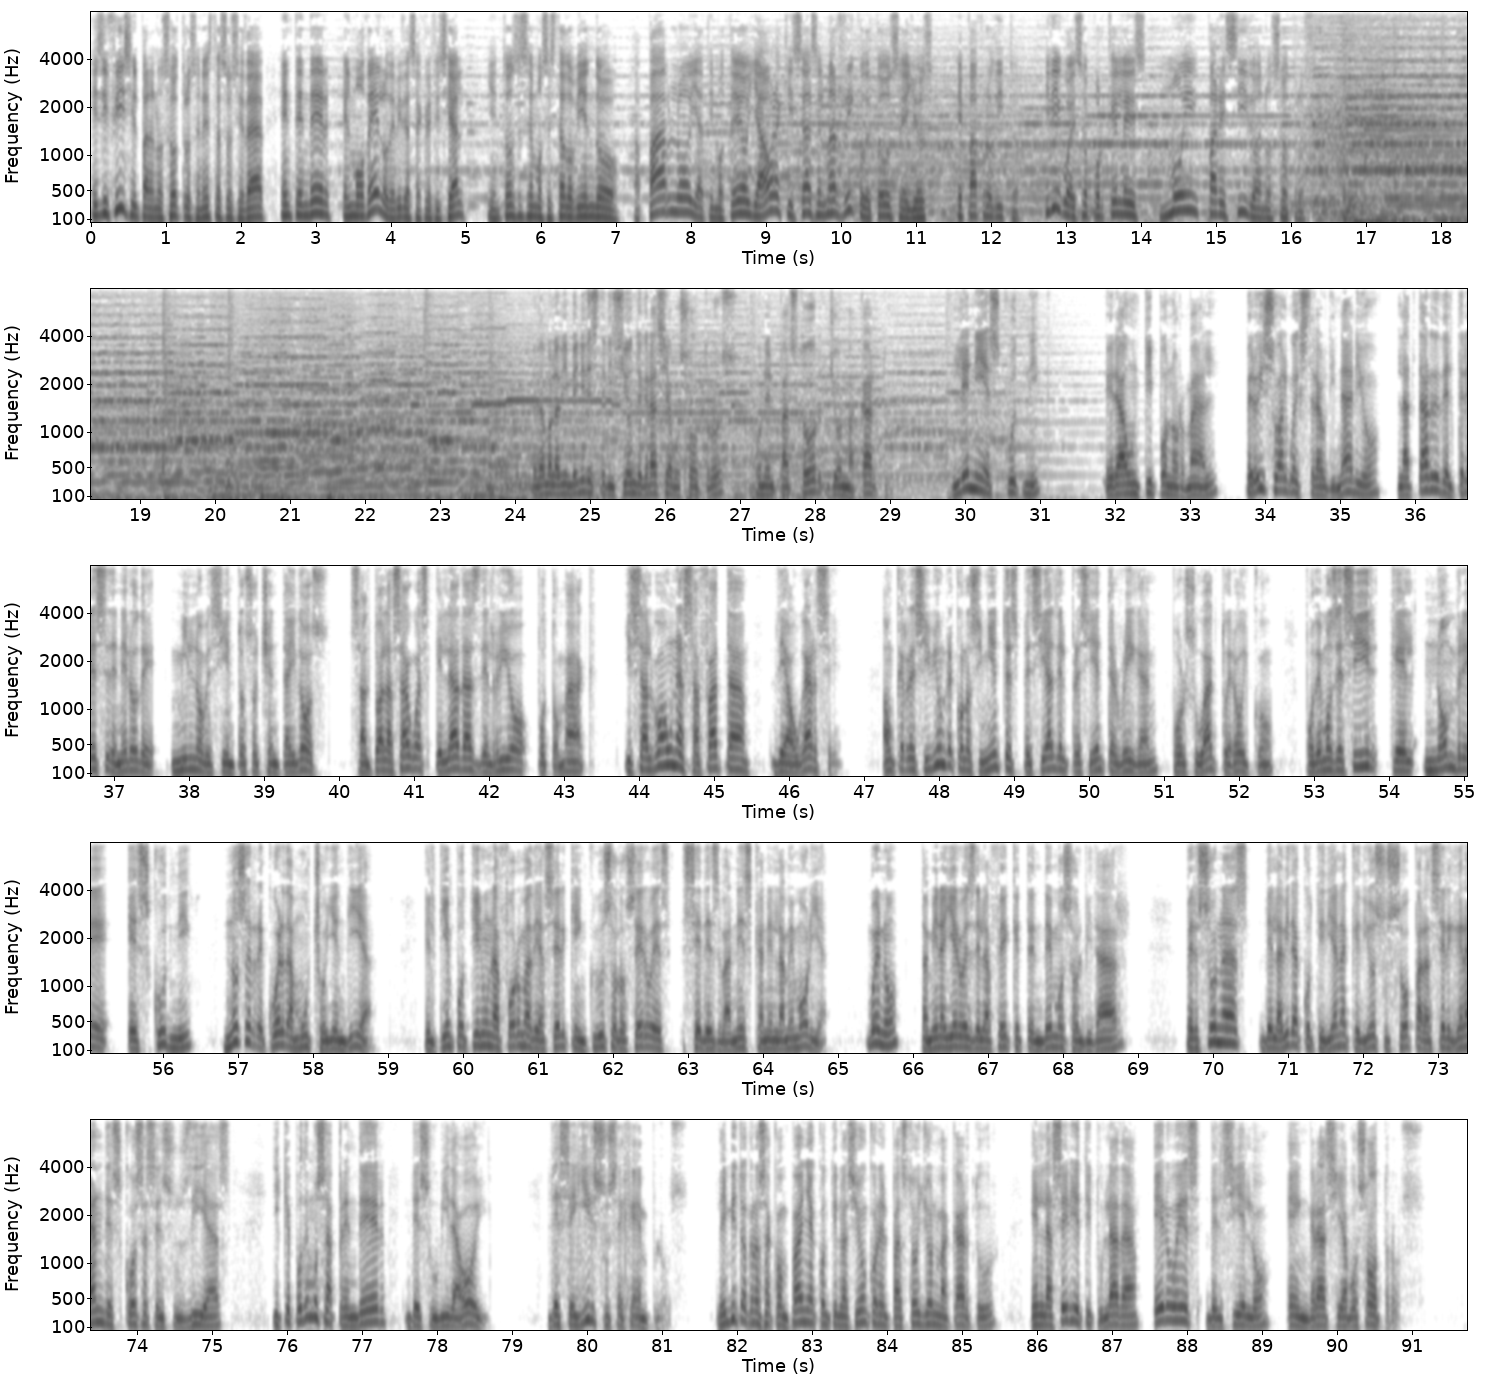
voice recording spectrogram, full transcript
Es difícil para nosotros en esta sociedad entender el modelo de vida sacrificial y entonces hemos estado viendo a Pablo y a Timoteo y ahora quizás el más rico de todos ellos, Epafrodito. Y digo eso porque él es muy parecido a nosotros. Le damos la bienvenida a esta edición de Gracia a vosotros con el pastor John MacArthur. Lenny Skutnik era un tipo normal, pero hizo algo extraordinario la tarde del 13 de enero de 1982. Saltó a las aguas heladas del río Potomac y salvó a una zafata de ahogarse. Aunque recibió un reconocimiento especial del presidente Reagan por su acto heroico, podemos decir que el nombre Skutnik no se recuerda mucho hoy en día. El tiempo tiene una forma de hacer que incluso los héroes se desvanezcan en la memoria. Bueno, también hay héroes de la fe que tendemos a olvidar, personas de la vida cotidiana que Dios usó para hacer grandes cosas en sus días y que podemos aprender de su vida hoy, de seguir sus ejemplos. Le invito a que nos acompañe a continuación con el pastor John MacArthur en la serie titulada Héroes del Cielo, en gracia a vosotros.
